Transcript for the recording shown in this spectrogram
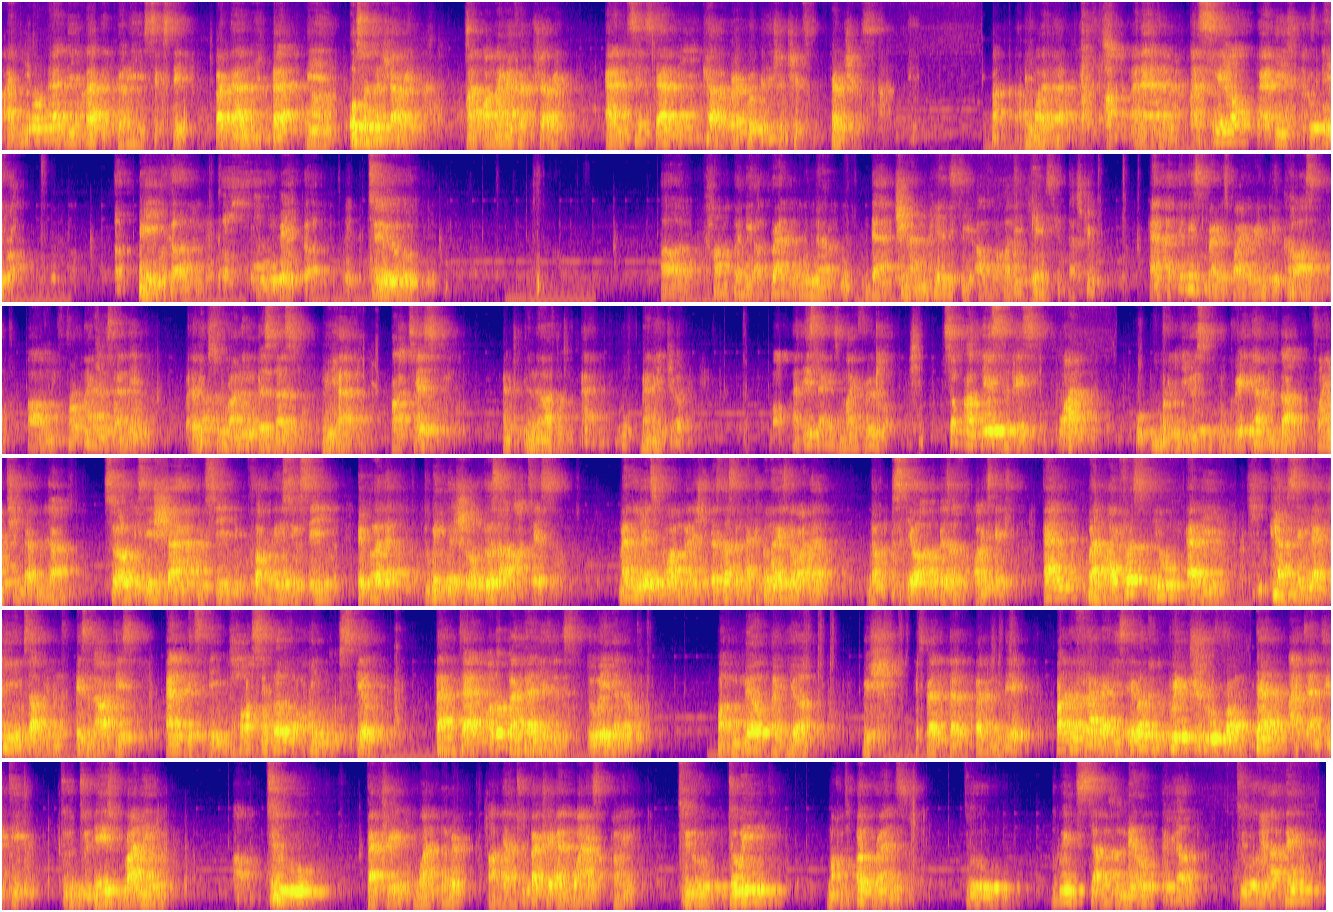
I knew Eddie back in 2016. Back then, we met in also the sharing, an online event sharing. And since then, we a very good relationships, friendships. Nothing that. Um, and then I see how Eddie grew from a baker, a home baker, to a company, a brand owner that champions the alcoholic drinks industry. And I think it's very inspiring because, um, from my understanding, when it comes to running business, we have artist, entrepreneur, and manager. Well, at least that is my framework. So artist is one who produce, who create their product, fine tune their product. So you see chef, you see florists, you see people that doing the show, those are artists. Managers is the one who manage the business, and entrepreneur is the one that you know, scale up the business on stage. And when I first knew Eddie, he kept saying that he himself is an artist, and it's impossible for him to scale. Back then, although back then he is doing you know, a mil a year, which is very better than today, but the fact that he's able to break through from that identity to today's running uh, two factory, one uh, there are two factory and one is coming to doing multiple brands, to doing seven mil a year, to having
